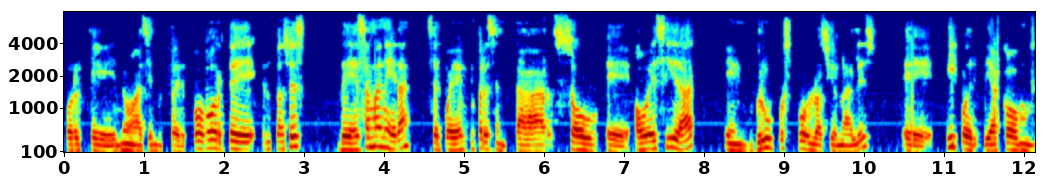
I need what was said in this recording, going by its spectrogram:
porque no hace mucho deporte. Entonces, de esa manera se pueden presentar eh, obesidad en grupos poblacionales eh, y podría, con,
